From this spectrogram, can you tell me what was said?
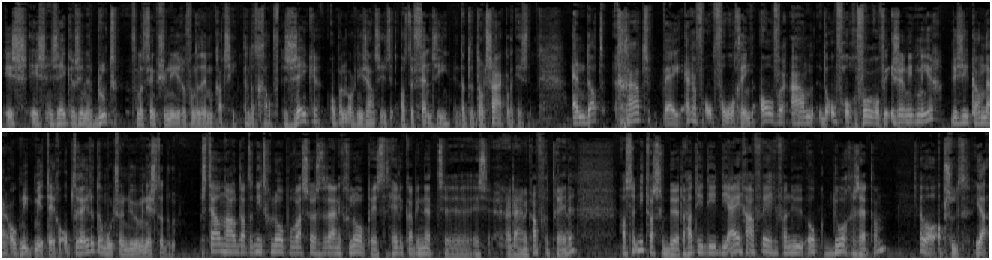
Is, is in zekere zin het bloed van het functioneren van de democratie. En dat geldt zeker op een organisatie als Defensie... dat het noodzakelijk is. En dat gaat bij erfopvolging over aan de opvolger. Voorhoeven is er niet meer, dus die kan daar ook niet meer tegen optreden. Dan moet een nieuwe minister doen. Stel nou dat het niet gelopen was zoals het uiteindelijk gelopen is. Het hele kabinet uh, is uiteindelijk afgetreden. Ja. Als het niet was gebeurd, had hij die, die eigen afweging van u ook doorgezet dan? Oh, wel, absoluut, ja.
